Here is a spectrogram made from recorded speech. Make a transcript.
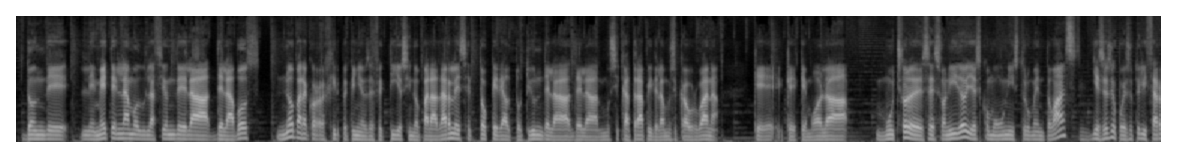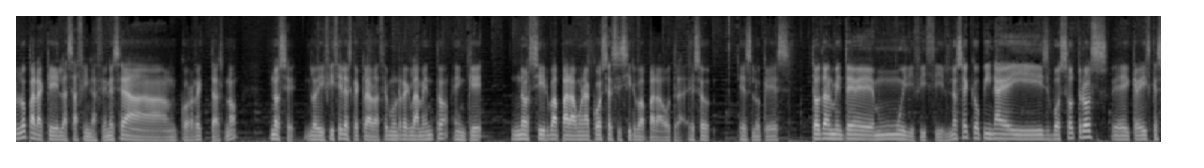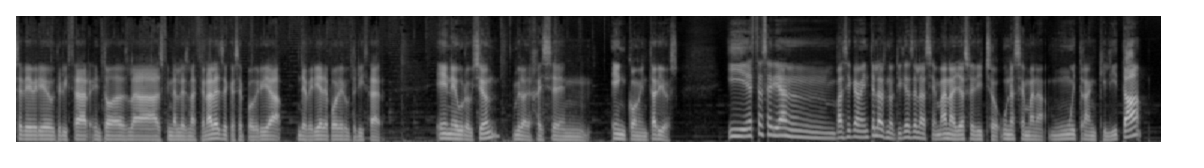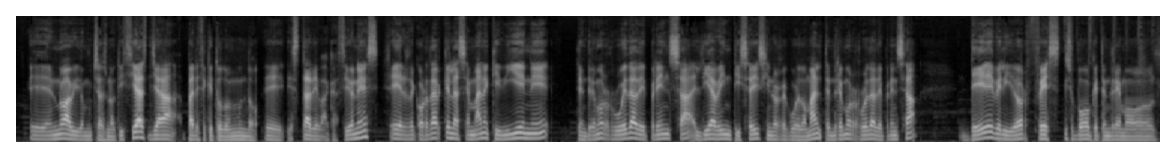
donde le meten la modulación de la, voz no para corregir pequeños defectillos, sino para darle ese toque de autotune de la, música trap y de la música urbana que mola mucho de ese sonido y es como un instrumento más. Y es eso, puedes utilizarlo para que las afinaciones sean correctas, ¿no? No sé, lo difícil es que, claro, hacer un reglamento en que no sirva para una cosa si sirva para otra. Eso es lo que es totalmente muy difícil. No sé qué opináis vosotros. Eh, ¿Creéis que se debería utilizar en todas las finales nacionales? ¿De que se podría, debería de poder utilizar en Eurovisión? Me lo dejáis en, en comentarios. Y estas serían básicamente las noticias de la semana. Ya os he dicho, una semana muy tranquilita. Eh, no ha habido muchas noticias, ya parece que todo el mundo eh, está de vacaciones. Eh, recordar que la semana que viene tendremos rueda de prensa, el día 26, si no recuerdo mal, tendremos rueda de prensa de Belidor Fest. Y supongo que tendremos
